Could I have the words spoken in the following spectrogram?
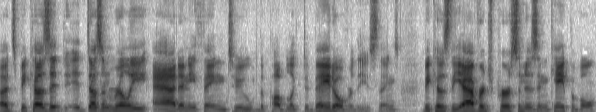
Uh, it's because it, it doesn't really add anything to the public debate over these things, because the average person is incapable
